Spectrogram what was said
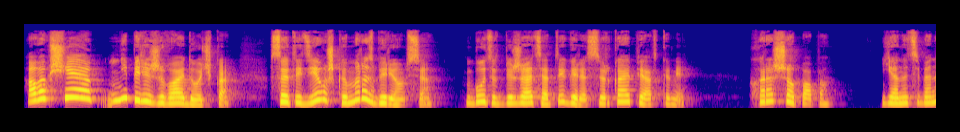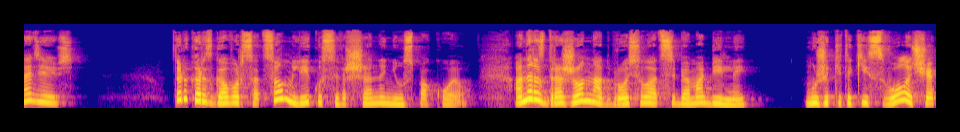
А вообще, не переживай, дочка. С этой девушкой мы разберемся. Будет бежать от Игоря, сверкая пятками». «Хорошо, папа. Я на тебя надеюсь». Только разговор с отцом Лику совершенно не успокоил. Она раздраженно отбросила от себя мобильный. Мужики такие сволочи,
